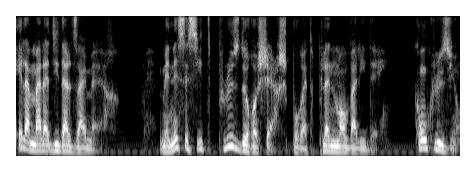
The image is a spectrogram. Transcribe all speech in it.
et la maladie d'Alzheimer, mais nécessite plus de recherches pour être pleinement validée. Conclusion.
